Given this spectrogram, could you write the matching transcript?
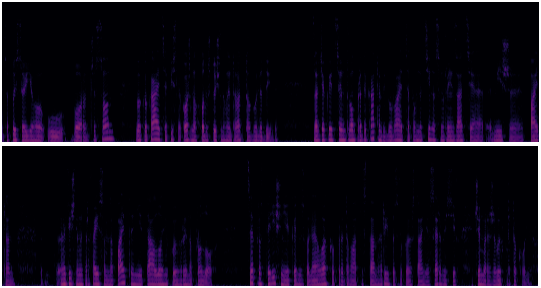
записує його у board JSON, викликається після кожного ходу штучного інтелекту або людини. Завдяки цим двом предикатам відбувається повноцінна синхронізація між Python, графічним інтерфейсом на Python та логікою гри на пролог. Це просте рішення, яке дозволяє легко передавати стан гри без використання сервісів чи мережевих протоколів.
